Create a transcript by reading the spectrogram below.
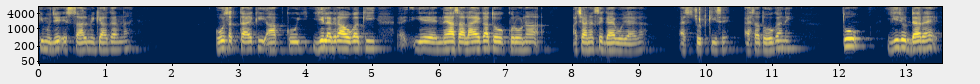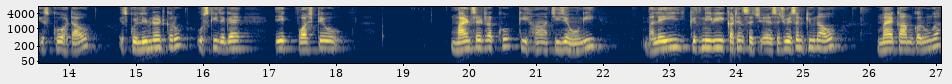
कि मुझे इस साल में क्या करना है। हो सकता है कि आपको ये लग रहा होगा कि ये नया साल आएगा तो कोरोना अचानक से गायब हो जाएगा, ऐसे चुटकी से, ऐसा तो होगा नहीं। तो ये जो डर है, इसको हटाओ, इसको एलिमिनेट करो, उसकी जगह एक पॉजिटिव माइंडसेट रखो कि हाँ चीज़ें होंगी। भले ही कितनी भी कठिन सिचुएशन क्यों ना हो, मैं काम करूँगा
